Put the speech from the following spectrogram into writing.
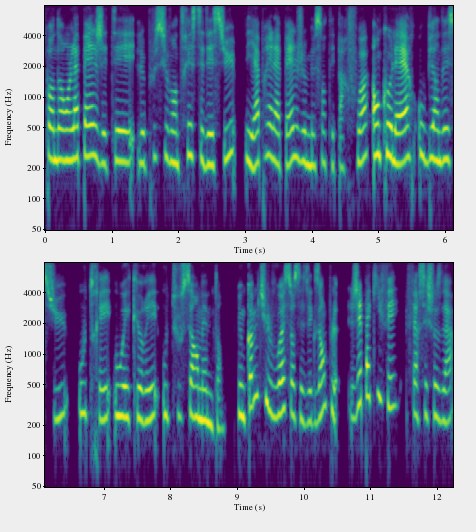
Pendant l'appel, j'étais le plus souvent triste et déçue. Et après l'appel, je me sentais parfois en colère ou bien déçue, outrée ou écœurée ou tout ça en même temps. Donc comme tu le vois sur ces exemples, j'ai pas kiffé faire ces choses-là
